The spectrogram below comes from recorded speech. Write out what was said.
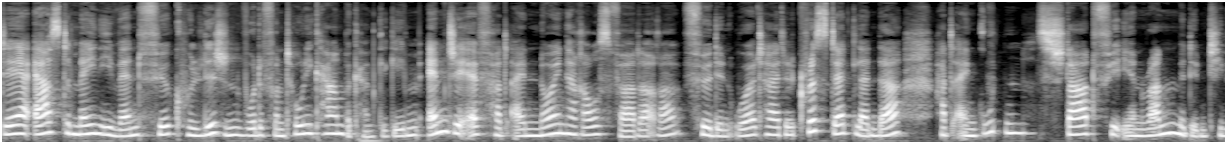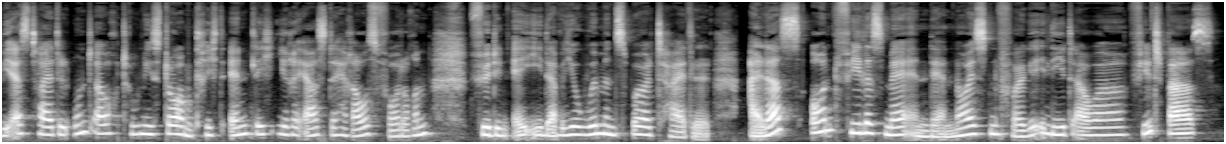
Der erste Main Event für Collision wurde von Tony Khan bekannt gegeben. MJF hat einen neuen Herausforderer für den World Title. Chris Deadlander hat einen guten Start für ihren Run mit dem TBS-Title und auch Tony Storm kriegt endlich ihre erste Herausforderin für den AEW Women's World Title. All das und vieles mehr in der neuesten Folge Elite Hour. Viel Spaß!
